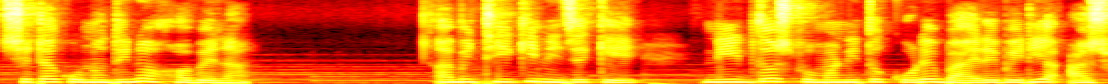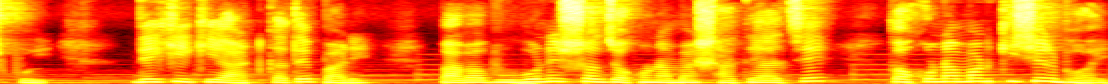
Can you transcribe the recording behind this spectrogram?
সেটা কোনোদিনও হবে না। আমি ঠিকই নিজেকে নির্দোষ প্রমাণিত করে বাইরে বেরিয়ে আসবই। দেখি কে আটকাতে পারে। বাবা ভুবনেশ্বর যখন আমার সাথে আছে, তখন আমার কিসের ভয়?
